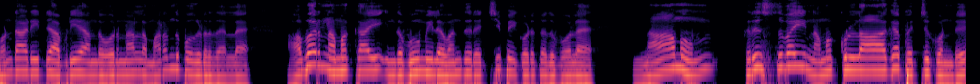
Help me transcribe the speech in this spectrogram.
கொண்டாடிட்டு அப்படியே அந்த ஒரு நாளில் மறந்து போகிறது அல்ல. அவர் நமக்காய் இந்த பூமியில் வந்து ரட்சிப்பை கொடுத்தது போல நாமும் கிறிஸ்துவை நமக்குள்ளாக பெற்றுக்கொண்டு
